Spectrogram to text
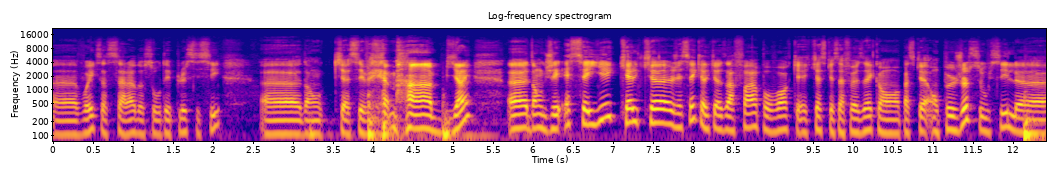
Euh, vous voyez que ça, a l'air de sauter plus ici. Euh, donc c'est vraiment bien. Euh, donc j'ai essayé quelques j'ai quelques affaires pour voir qu'est-ce que ça faisait parce qu'on peut juste aussi le,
